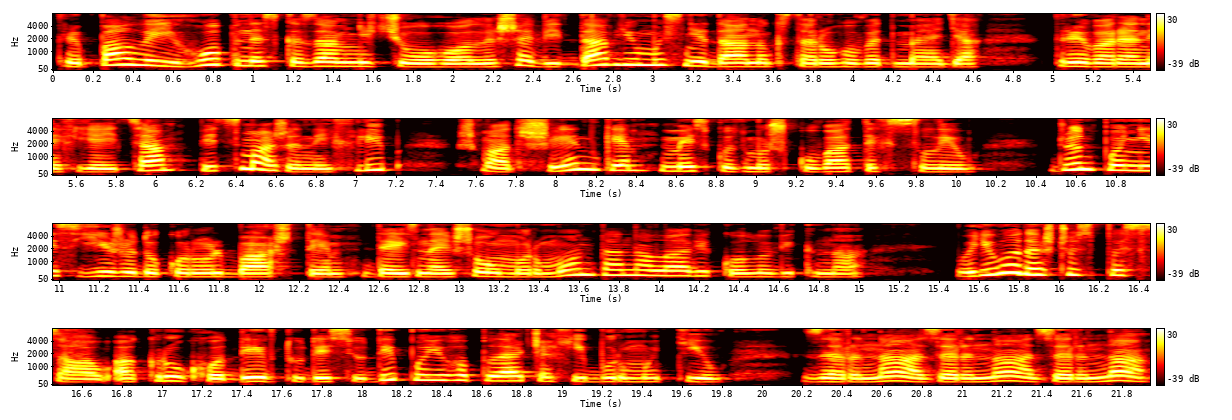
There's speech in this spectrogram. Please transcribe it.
Трипалий гоп не сказав нічого, лише віддав йому сніданок старого ведмедя, три варених яйця, підсмажений хліб, шмат шинки, миску зморшкуватих слив. Джон поніс їжу до король башти, де й знайшов мормонта на лаві коло вікна. Воєвода щось писав, а круг ходив туди-сюди по його плечах і бурмотів Зерна, зерна, зерна.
